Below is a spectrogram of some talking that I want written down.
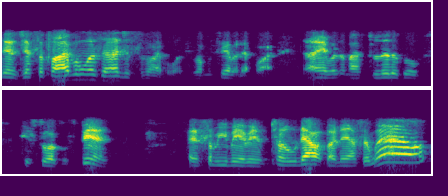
there's justifiable ones and unjustifiable ones. I'm gonna say about that part. I ain't with my political historical spin. And some of you may have been toned out by now. Say, well,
